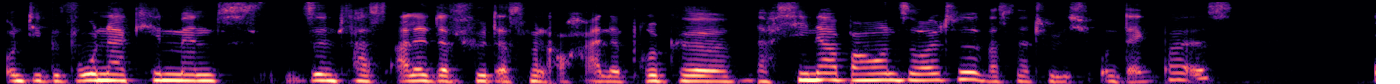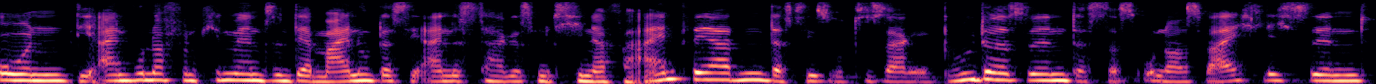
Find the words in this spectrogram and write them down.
Und die Bewohner Kinmens sind fast alle dafür, dass man auch eine Brücke nach China bauen sollte, was natürlich undenkbar ist. Und die Einwohner von Kinmen sind der Meinung, dass sie eines Tages mit China vereint werden, dass sie sozusagen Brüder sind, dass das unausweichlich sind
